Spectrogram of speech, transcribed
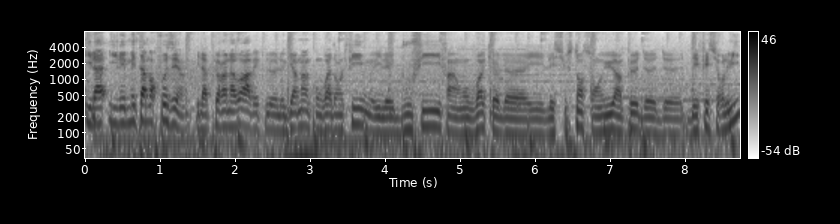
il a, il est métamorphosé. hein. Il a plus rien à voir avec le, le gamin qu'on voit dans le film. Il est bouffi. Enfin, on voit que le- les substances ont eu un peu de, de- d'effet sur lui.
